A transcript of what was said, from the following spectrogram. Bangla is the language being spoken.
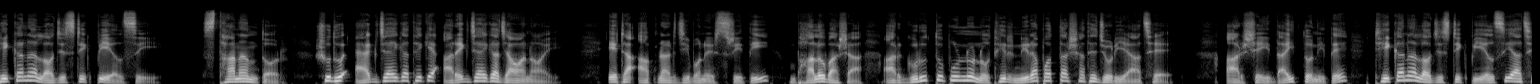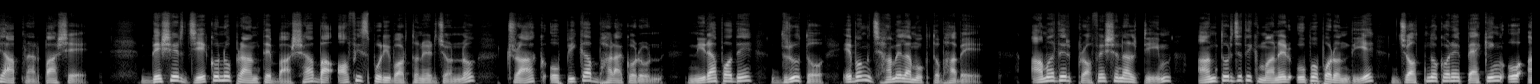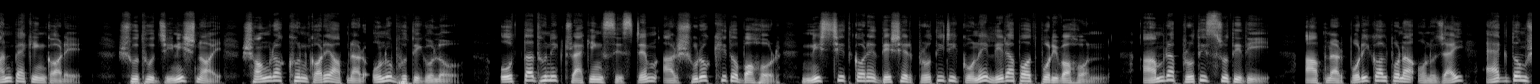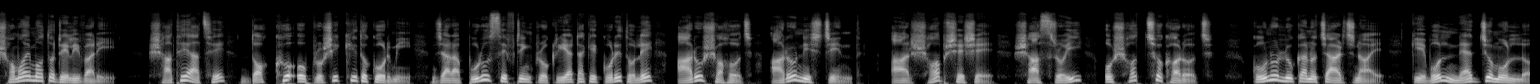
ঠিকানা লজিস্টিক পিএলসি স্থানান্তর শুধু এক জায়গা থেকে আরেক জায়গা যাওয়া নয়, এটা আপনার জীবনের স্মৃতি, ভালোবাসা আর গুরুত্বপূর্ণ নথির নিরাপত্তার সাথে জড়িয়ে আছে। আর সেই দায়িত্ব নিতে ঠিকানা লজিস্টিক পিএলসি আছে আপনার পাশে। দেশের যে কোনো প্রান্তে বাসা বা অফিস পরিবর্তনের জন্য ট্রাক ও পিকআপ ভাড়া করুন, নিরাপদে, দ্রুত এবং ঝামেলামুক্তভাবে। আমাদের প্রফেশনাল টিম আন্তর্জাতিক মানের উপকরণ দিয়ে যত্ন করে প্যাকিং ও আনপ্যাকিং করে। শুধু জিনিস নয়, সংরক্ষণ করে আপনার অনুভূতিগুলো। অত্যাধুনিক ট্র্যাকিং সিস্টেম আর সুরক্ষিত বহর নিশ্চিত করে দেশের প্রতিটি কোণে নিরাপদ পরিবহন। আমরা প্রতিশ্রুতি দিই, আপনার পরিকল্পনা অনুযায়ী একদম সময়মতো ডেলিভারি। সাথে আছে দক্ষ ও প্রশিক্ষিত কর্মী, যারা পুরো শিফটিং প্রক্রিয়াটাকে করে তোলে আরও সহজ, আরও নিশ্চিন্ত। আর সব শেষে সাশ্রয়ী ও স্বচ্ছ খরচ। কোনো লুকানো চার্জ নয়, কেবল ন্যায্য মূল্য।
